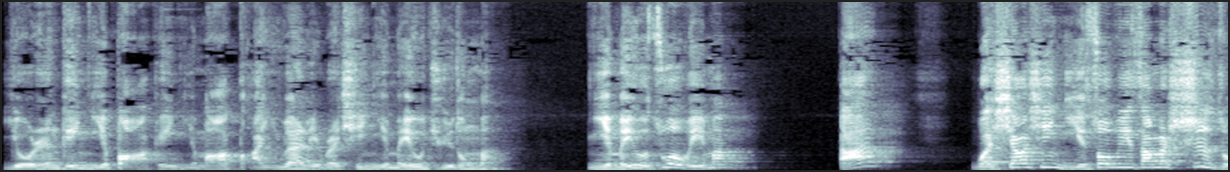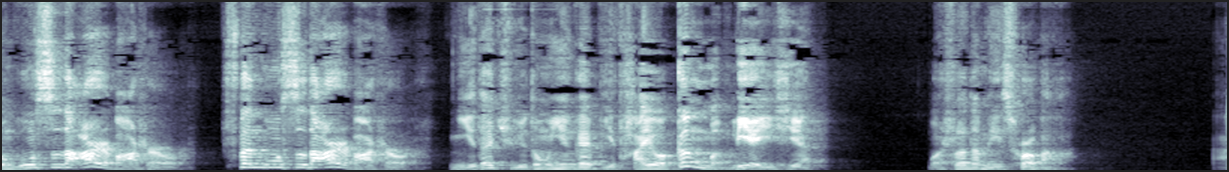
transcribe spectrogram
有人给你爸、给你妈打医院里边去，你没有举动吗？你没有作为吗？啊！我相信你作为咱们市总公司的二把手，分公司的二把手，你的举动应该比他要更猛烈一些。我说的没错吧？啊！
